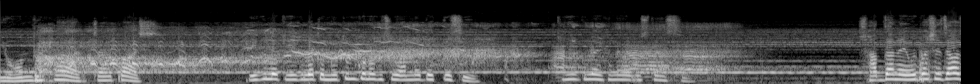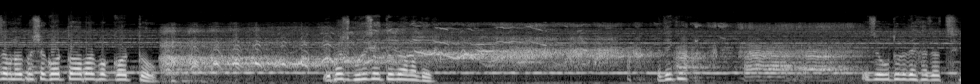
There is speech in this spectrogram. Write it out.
কি অন্ধকার চারপাশ। এগুলো কি? এগুলো তো নতুন কোনো কিছু, আমরা দেখতেছি। কি এগুলো এখানে অবস্থা আছে? সাবধানে, ওই পাশে যাওয়া যাবে না ওই পাশে গর্ত, আবার গর্ত। এই পাশ ঘুরে যাইতে হবে আমাদের। এদিকে এই যে উদূরে দেখা যাচ্ছে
